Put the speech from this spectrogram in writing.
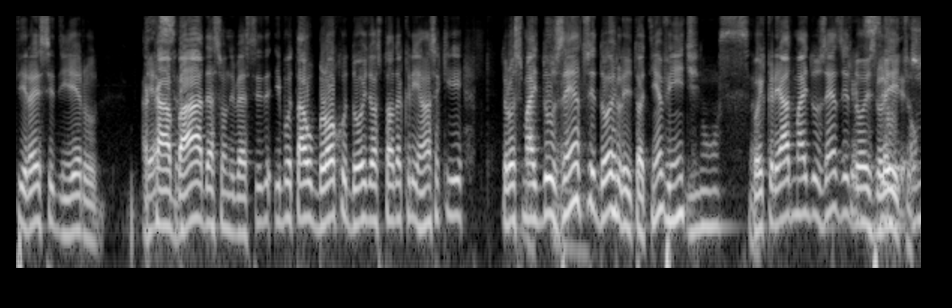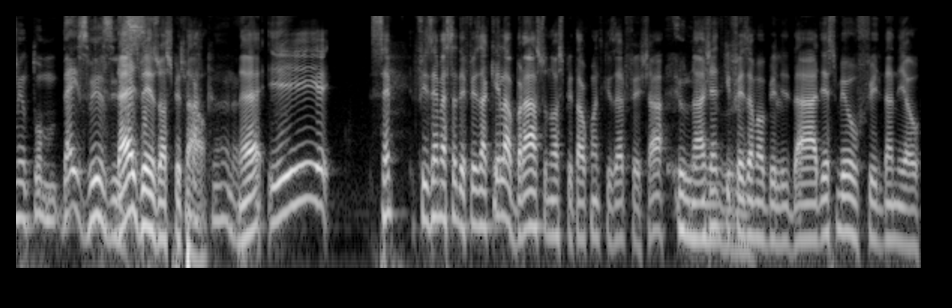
tirar esse dinheiro, Essa... acabar dessa universidade e botar o bloco 2 do Hospital da Criança, que trouxe mais 202 leitos. Ó, tinha 20. Nossa. Foi criado mais 202 Quer dizer, leitos. Aumentou 10 vezes. 10 vezes o Que hospital. bacana. Né? E sempre fizemos essa defesa, aquele abraço no hospital quando quiseram fechar. Eu A gente que lembro. fez a mobilidade, esse meu filho Daniel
